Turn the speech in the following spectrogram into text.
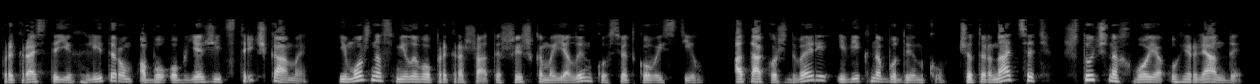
прикрасьте їх глітером або об'яжіть стрічками, і можна сміливо прикрашати шишками ялинку святковий стіл, а також двері і вікна будинку. 14. Штучна хвоя у гірлянди.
